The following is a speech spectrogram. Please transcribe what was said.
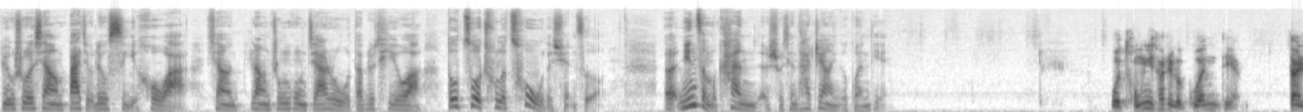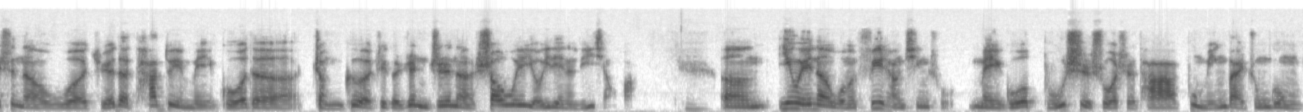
比如说像八九六四以后啊，像让中共加入 WTO 啊，都做出了错误的选择。呃，您怎么看？首先，他这样一个观点，我同意他这个观点，但是呢，我觉得他对美国的整个这个认知呢，稍微有一点点理想化。嗯，因为呢，我们非常清楚，美国不是说是他不明白中共，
